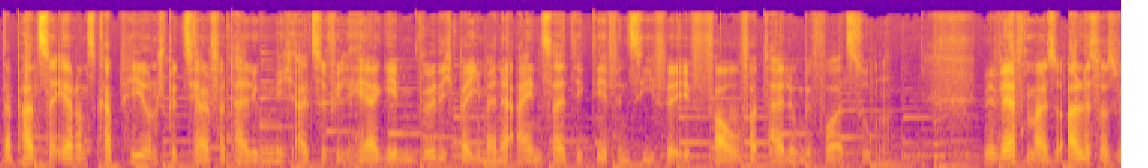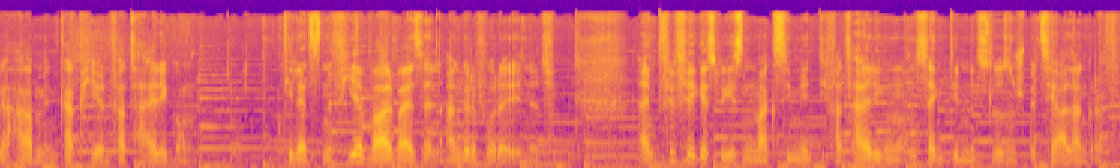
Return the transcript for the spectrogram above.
Da Panzererons KP und Spezialverteidigung nicht allzu viel hergeben, würde ich bei ihm eine einseitig defensive EV-Verteilung bevorzugen. Wir werfen also alles, was wir haben, in KP und Verteidigung. Die letzten vier wahlweise in Angriff oder Init. Ein pfiffiges Wesen maximiert die Verteidigung und senkt den nutzlosen Spezialangriff.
